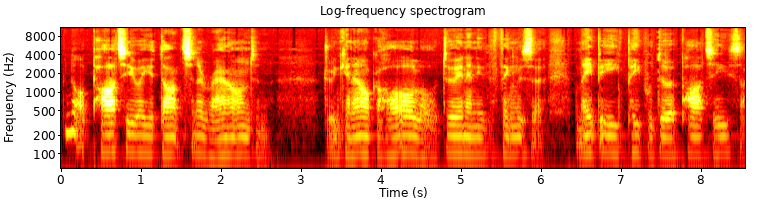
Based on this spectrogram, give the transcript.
But not a party where you're dancing around and drinking alcohol or doing any of the things that maybe people do at parties. I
